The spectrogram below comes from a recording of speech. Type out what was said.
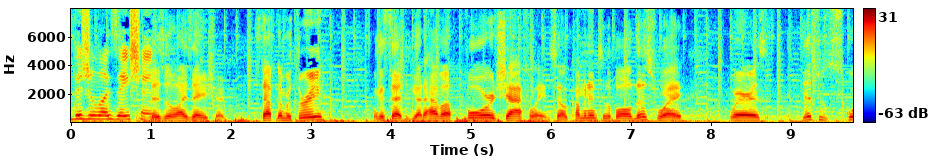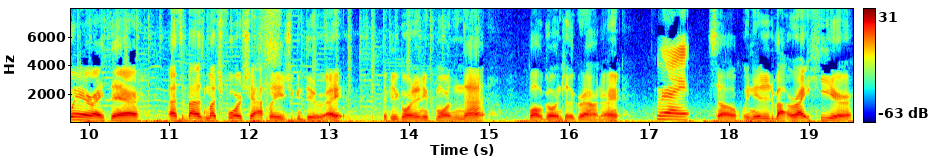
Visualization. visualization. Step number three, like I said, you got to have a forward shaft lean. So coming into the ball this way, whereas this was square right there, that's about as much forward shaft lean as you can do, right? If you're going any more than that, ball will go into the ground, right? right. So we need it about right here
